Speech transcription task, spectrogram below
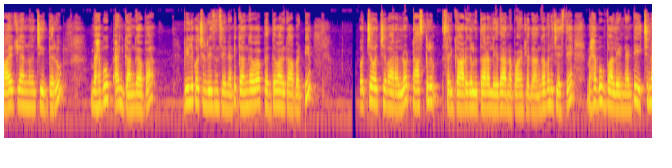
రాయల్ క్లాన్ నుంచి ఇద్దరు మెహబూబ్ అండ్ గంగావ. వీళ్ళకి వచ్చిన రీజన్స్ ఏంటంటే గంగావ పెద్దవారు కాబట్టి వచ్చే వచ్చే వారాల్లో టాస్కులు సరిగ్గా ఆడగలుగుతారా లేదా అన్న పాయింట్లో గంగవని చేస్తే మెహబూబ్ వాళ్ళు ఏంటంటే ఇచ్చిన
